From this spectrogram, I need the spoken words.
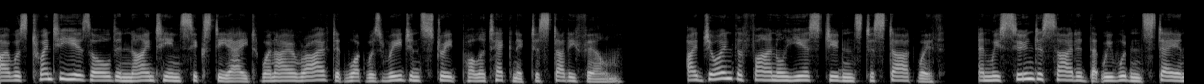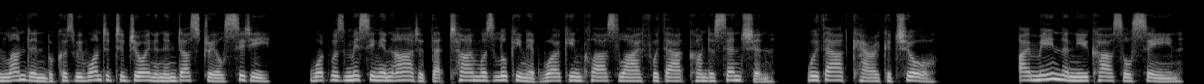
I was 20 years old in 1968 when I arrived at what was Regent Street Polytechnic to study film. I joined the final year students to start with, and we soon decided that we wouldn't stay in London because we wanted to join an industrial city. What was missing in art at that time was looking at working class life without condescension, without caricature. I mean the Newcastle scene,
